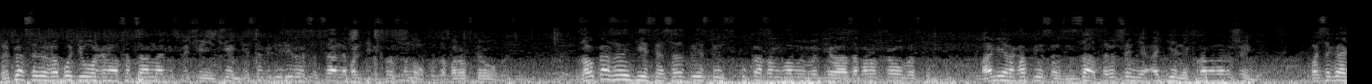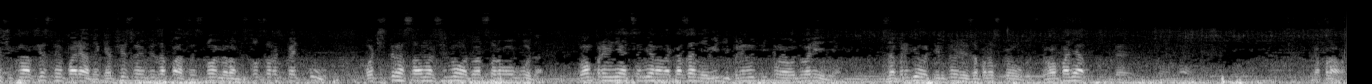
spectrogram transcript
Препятствовали работе органов социального обеспечения, чем дестабилизировать социально-политическую установку Запорожской области. За указанные действия в соответствии с указом главы ВГА Запорожской области о мерах ответственности за совершение отдельных правонарушений, посягающих на общественный порядок и общественную безопасность номером 145У от 14.07.22 года, вам применяется мера наказания в виде принудительного выдворения за пределы территории Запорожской области. Вам понятно? Да. Направо.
